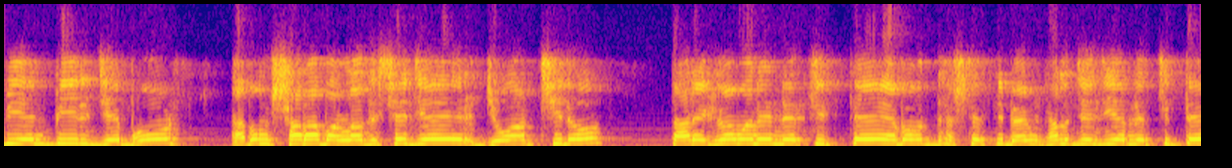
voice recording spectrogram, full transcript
বিএনপির যে ভোট এবং সারা বাংলাদেশে যে জোয়ার ছিল, তারেক রহমানের নেতৃত্বে এবং দেশনেত্রী বেগম খালেদা জিয়ার নেতৃত্বে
